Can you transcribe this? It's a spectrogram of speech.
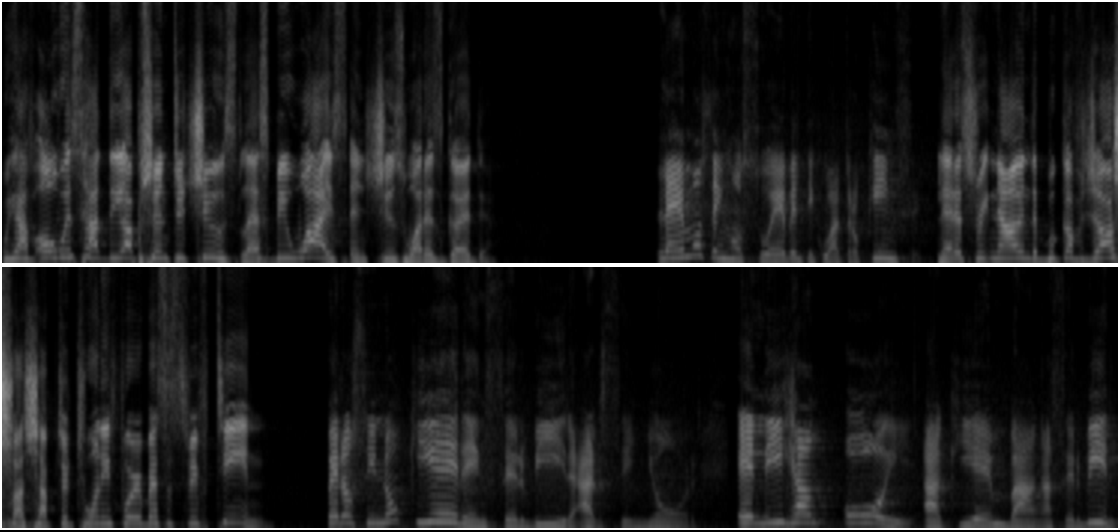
We have always had the option to choose. Let's be wise and choose what is good. Leemos en Josué 24:15. Let us read now in the book of Joshua, chapter 24, verses 15. Pero si no quieren servir al Señor, elijan hoy a quién van a servir.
